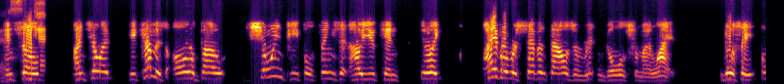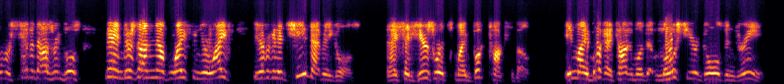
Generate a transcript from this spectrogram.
Yes. And so until it becomes all about showing people things that how you can, you know, like I have over 7,000 written goals for my life. They'll say, over 7,000 written goals. Man, there's not enough life in your life. You're never going to achieve that many goals. And I said, here's what my book talks about. In my book, I talk about that most of your goals and dreams,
